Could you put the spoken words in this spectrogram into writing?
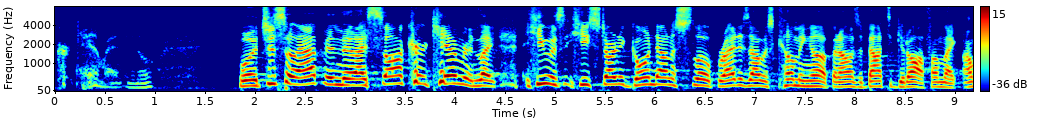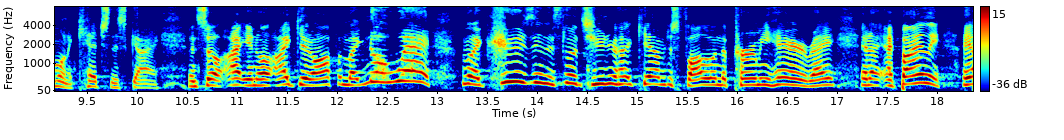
Kirk Cameron, you know. Well, it just so happened that I saw Kirk Cameron. Like he was, he started going down a slope right as I was coming up, and I was about to get off. I'm like, I'm gonna catch this guy. And so I, you know, I get off. I'm like, no way. I'm like cruising this little junior high kid. I'm just following the permy hair, right? And I, I finally, he,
